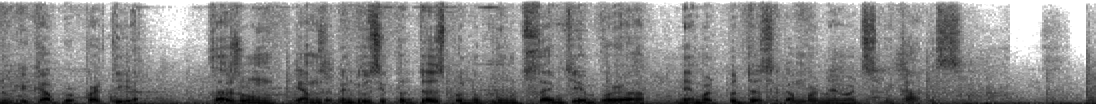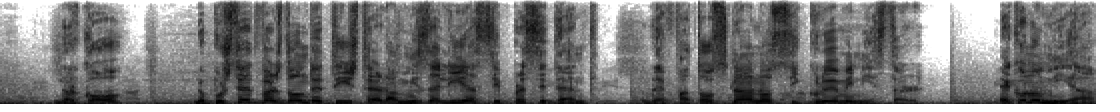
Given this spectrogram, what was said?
nuk e ka bërë partia. Thashë unë jam themelues i PD-së, por nuk mund të them që e bëra në emër të PD-së, e kam bërë në emër të sindikatës. Ndërkohë, në pushtet vazhdonte të ishte Ramiz Alia si president dhe Fatos Nano si kryeministër. Ekonomia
